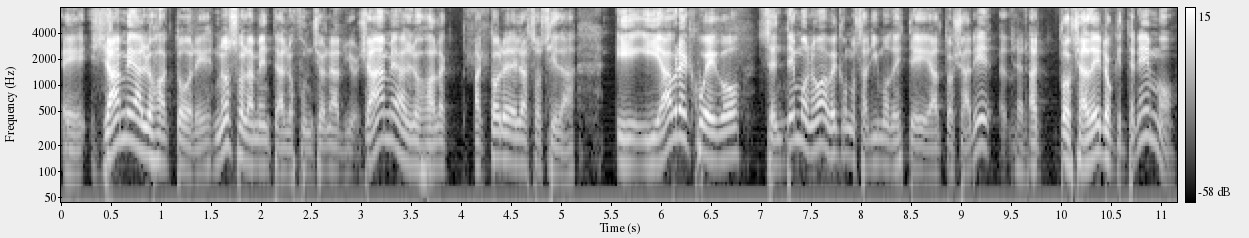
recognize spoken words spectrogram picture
Eh, llame a los actores, no solamente a los funcionarios, llame a los actores de la sociedad y, y abra el juego, sentémonos a ver cómo salimos de este atollare- Claro. atolladero que tenemos.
